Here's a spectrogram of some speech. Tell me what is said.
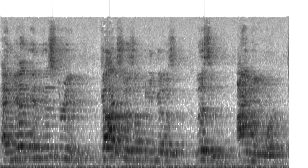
And yet in this dream, God shows up and he goes, Listen, I'm the Lord.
